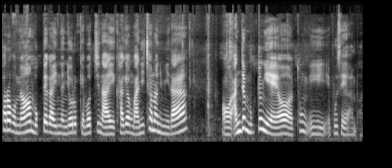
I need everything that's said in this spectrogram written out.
털어보면 목대가 있는 요렇게 멋진 아이 가격 12,000원입니다. 어, 안전 묵둥이에요. 통, 이, 보세요, 한번.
